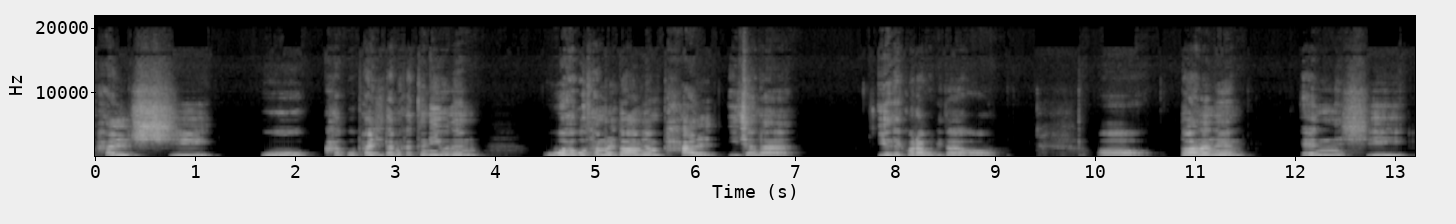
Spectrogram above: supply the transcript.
8C 5하고 8C3이 같은 이유는 5하고 3을 더하면 8이잖아. 이해될 거라고 믿어요. 어, 또 하나는 NCR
